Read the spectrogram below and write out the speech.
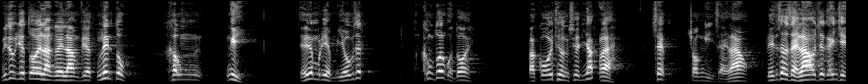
Ví dụ như tôi là người làm việc liên tục, không nghỉ. Đấy là một điểm yếu rất không tốt của tôi và cô ấy thường xuyên nhắc là sếp cho nghỉ giải lao. Đến giờ giải lao chưa các anh chị?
